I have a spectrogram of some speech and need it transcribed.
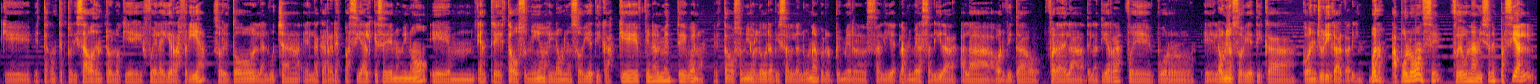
que está contextualizado dentro de lo que fue la Guerra Fría, sobre todo la lucha en la carrera espacial que se denominó eh, entre Estados Unidos y la Unión Soviética, que finalmente, bueno, Estados Unidos logra pisar la Luna, pero el primer salida, la primera salida a la órbita fuera de la, de la Tierra fue por eh, la Unión Soviética con Yuri Gagarin. Bueno, Apolo 11 fue una misión espacial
